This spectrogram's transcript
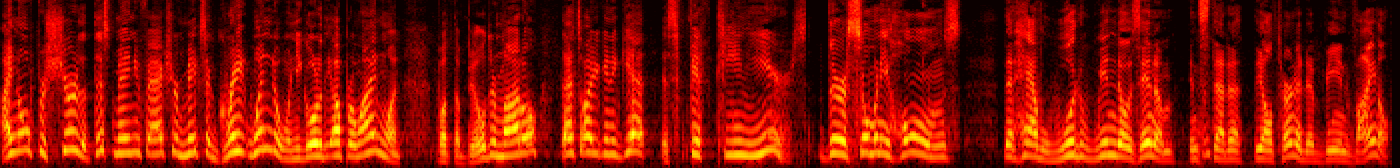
I know for sure that this manufacturer makes a great window when you go to the upper line one, but the builder model, that's all you're going to get is 15 years. There are so many homes that have wood windows in them instead of the alternative being vinyl.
